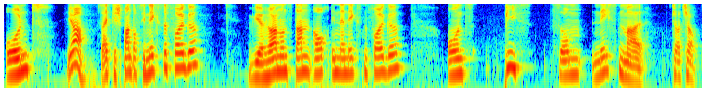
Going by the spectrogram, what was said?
Und ja, seid gespannt auf die nächste Folge. Wir hören uns dann auch in der nächsten Folge. Und Peace zum nächsten Mal. Ciao, ciao.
